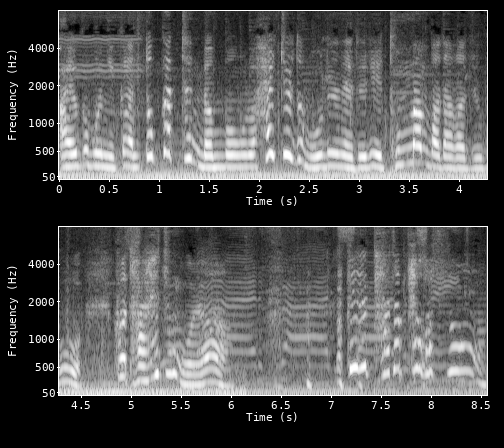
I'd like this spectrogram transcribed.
알고 보니까 똑같은 면봉으로 할 줄도 모르는 애들이 돈만 받아가지고 그거 다 해준 거야. 그래서 다 잡혀갔어.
